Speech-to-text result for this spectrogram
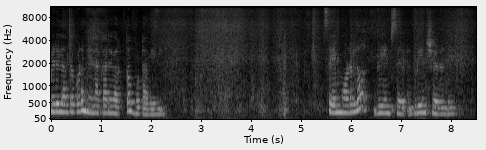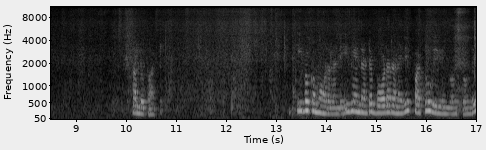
మిడిల్ అంతా కూడా మీనాకారి వర్క్తో బుటా వీవింగ్ సేమ్ మోడల్లో గ్రీన్ షేడ్ గ్రీన్ షేడ్ అండి. పళ్ళు పార్ట్ ఇవి ఒక మోడల్ అండి ఇవి ఏంటంటే బోర్డర్ అనేది పట్టు వీవింగ్ వస్తుంది.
